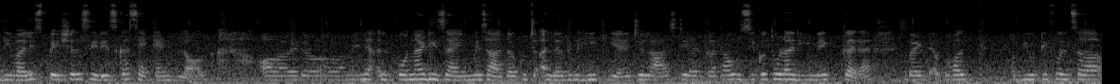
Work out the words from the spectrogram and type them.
दिवाली स्पेशल सीरीज़ का सेकंड ब्लॉग और अ, मैंने अल्पोना डिज़ाइन में ज़्यादा कुछ अलग नहीं किया है। जो लास्ट ईयर का था उसी को थोड़ा रीमेक करा है। बट बहुत ब्यूटीफुल सा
